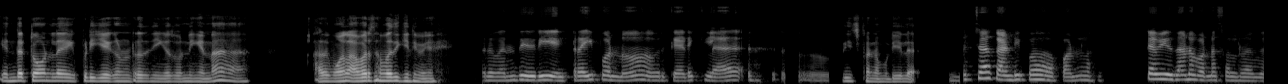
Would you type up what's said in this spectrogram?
எந்த டோன்ல எப்படி கேட்கணுன்றது நீங்க சொன்னீங்கன்னா, அதுக்கு முதல்ல அவர் சம்மதிக்கணுமே. அவரு வந்து ரீ ட்ரை பண்ணோம். அவரு கிடைக்கல. ரீச் பண்ண முடியல. கிடைச்சா கண்டிப்பா பண்ணலாம். இன்டர்வியூ தானே பண்ண சொல்றாங்க.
